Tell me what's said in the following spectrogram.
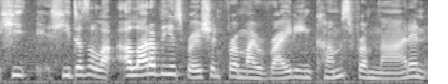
he he does a lot a lot of the inspiration from my writing comes from that. And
